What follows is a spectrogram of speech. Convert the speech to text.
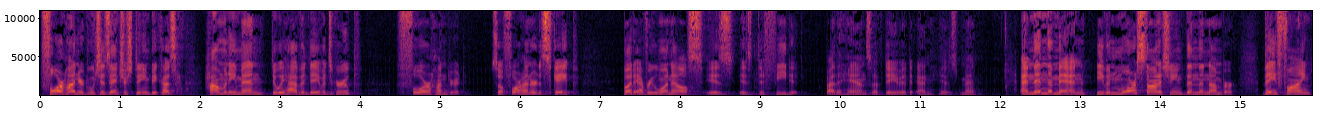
400, which is interesting because how many men do we have in David's group? 400. So 400 escape, but everyone else is, is defeated by the hands of David and his men. And then the men, even more astonishing than the number, they find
